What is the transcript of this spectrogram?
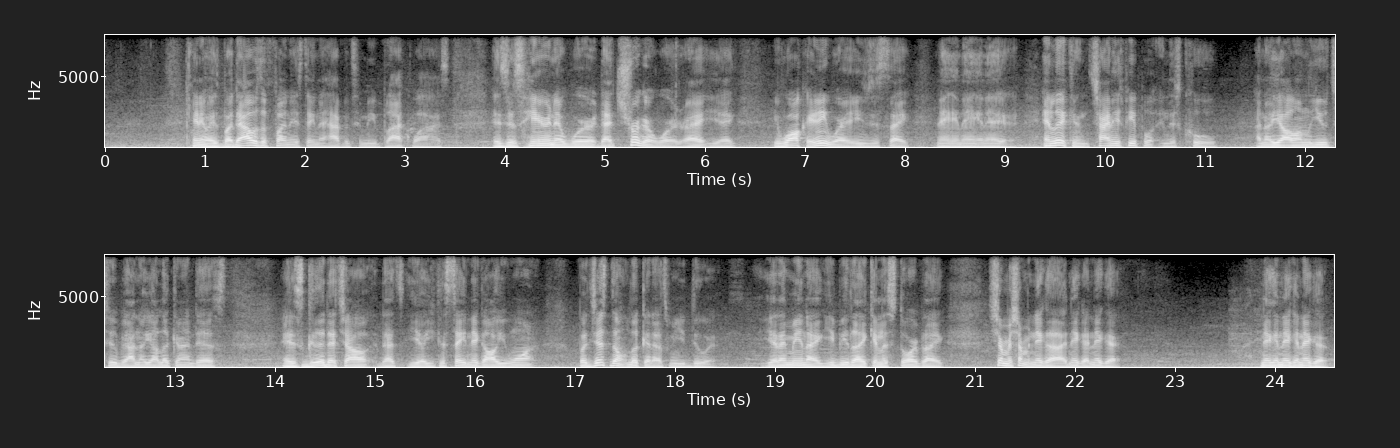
anyways. But that was the funniest thing that happened to me, black wise, is just hearing that word, that trigger word, right? Yeah you walk anywhere, he's just like, nigga, nigga, nigga. And looking, Chinese people, and it's cool. I know y'all on YouTube, I know y'all looking at this. It's good that y'all, that's, you know, you can say nigga all you want, but just don't look at us when you do it. You know what I mean? Like, you'd be like in the store, like, shimmer, shimmer, nigga, nigga, nigga. Nigga, nigga, nigga.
